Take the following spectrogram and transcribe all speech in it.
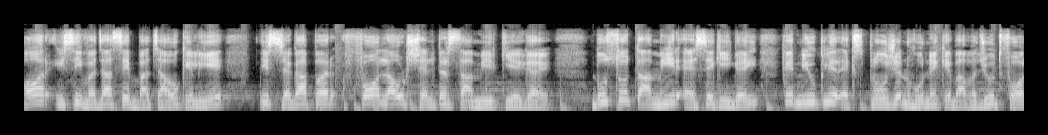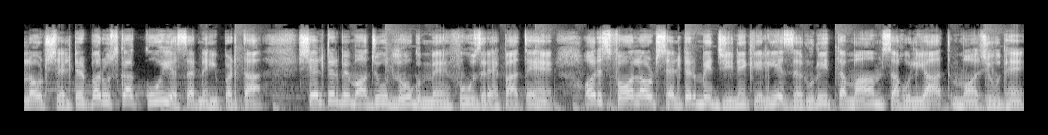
और इसी वजह से बचाव के लिए इस जगह पर फॉल आउट शेल्टर तामीर किए गए। दोस्तों, तामीर ऐसे की गई कि न्यूक्लियर एक्सप्लोजन होने के बावजूद फॉल आउट शेल्टर पर उसका कोई असर नहीं पड़ता। शेल्टर में मौजूद लोग महफूज रह पाते हैं और इस फॉल आउट शेल्टर में जी जीने के लिए ज़रूरी तमाम सहूलियात मौजूद हैं।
